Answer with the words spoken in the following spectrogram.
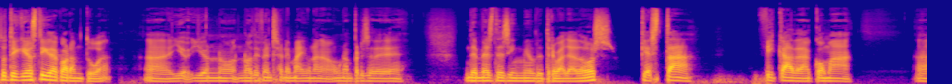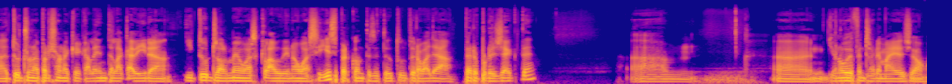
Tot i que jo estic d'acord amb tu, eh? Uh, jo, jo no, no defensaré mai una, una empresa de, de més de 5.000 de treballadors que està ficada com a uh, tu ets una persona que calenta la cadira i tu ets el meu esclau de 9 a 6 per comptes de tu treballar per projecte um, uh, jo no ho defensaré mai això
